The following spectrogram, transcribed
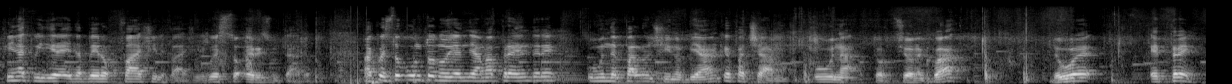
Fino a qui direi davvero facile facile. Questo è il risultato. A questo punto noi andiamo a prendere un palloncino bianco e facciamo una torsione qua due e tre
